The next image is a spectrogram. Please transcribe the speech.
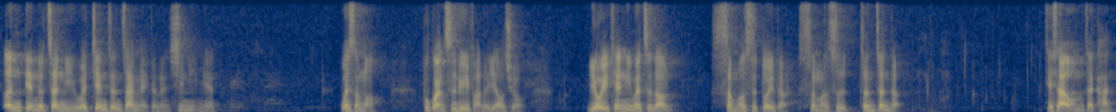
恩典的真理会见证在每个人心里面。为什么？不管是律法的要求，有一天你会知道什么是对的，什么是真正的。接下来我们再看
